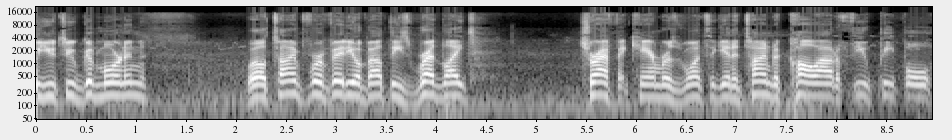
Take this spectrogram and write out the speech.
YouTube, good morning. Well, time for a video about these red light traffic cameras once again. And time to call out a few people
